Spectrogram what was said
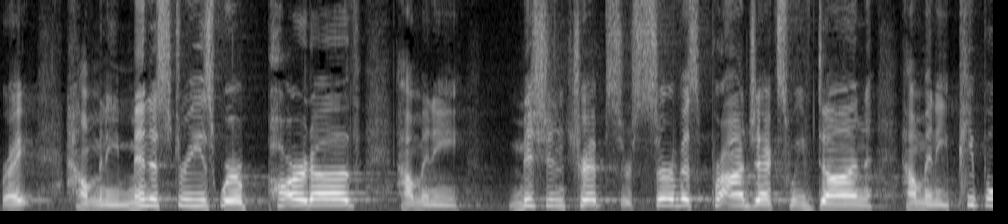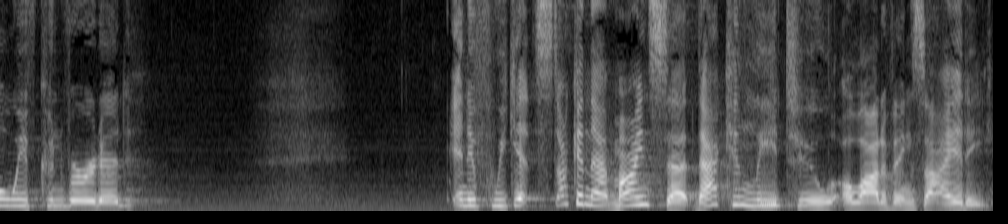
right? How many ministries we're part of, how many mission trips or service projects we've done, how many people we've converted. And if we get stuck in that mindset, that can lead to a lot of anxiety.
